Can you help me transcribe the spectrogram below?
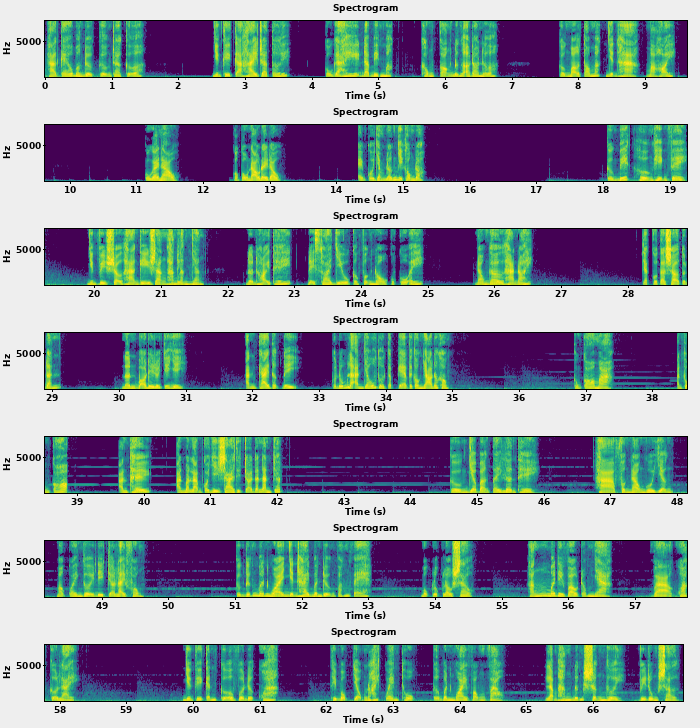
Hà kéo bằng được Cường ra cửa Nhưng khi cả hai ra tới Cô gái đã biến mất Không còn đứng ở đó nữa Cường mở to mắt nhìn Hà mà hỏi Cô gái nào? Có cô nào ở đây đâu? Em có nhầm lẫn gì không đó? Cường biết Hường hiện về Nhưng vì sợ Hà nghĩ rằng hắn lăng nhăng nên hỏi thế để xoa dịu cơn phẫn nộ của cô ấy. Nào ngờ Hà nói, Chắc cô ta sợ tôi đánh, Nên bỏ đi rồi chứ gì. Anh khai thật đi, Có đúng là anh giấu tôi cặp kè với con nhỏ đó không? Không có mà, Anh không có. Anh thề, Anh mà làm có gì sai thì trời đánh anh chết. Cường giơ bàn tay lên thề. Hà phần nào nguôi giận Mà quay người đi trở lại phòng. Cường đứng bên ngoài nhìn hai bên đường vắng vẻ. Một lúc lâu sau, Hắn mới đi vào trong nhà Và khóa cửa lại. Nhưng khi cánh cửa vừa được khóa, Thì một giọng nói quen thuộc Từ bên ngoài vọng vào, Làm hắn đứng sững người vì run sợ.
